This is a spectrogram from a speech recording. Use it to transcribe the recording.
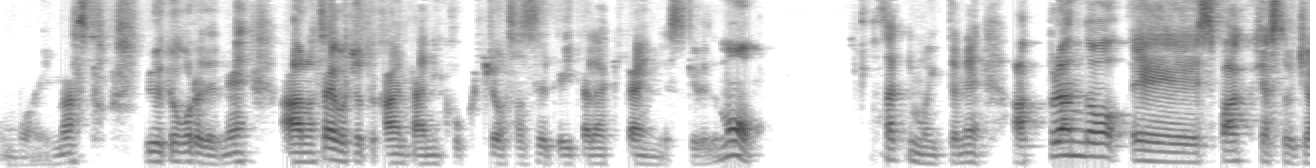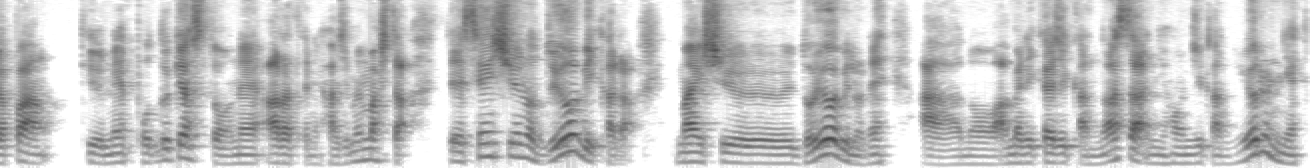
思います。というところでね、あの、最後ちょっと簡単に告知をさせていただきたいんですけれども、さっきも言ったね、アップランド、えー、スパークキャストジャパンっていうね、ポッドキャストをね、新たに始めました。で、先週の土曜日から毎週土曜日のね、あの、アメリカ時間の朝、日本時間の夜にね、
